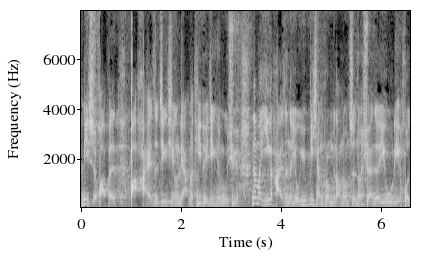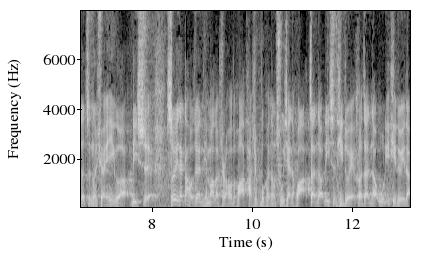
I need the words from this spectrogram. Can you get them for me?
历史划分，把孩子进行两个梯队进行录取。那么一个孩子呢，由于必选科目当中只能选择一个物理，或者只能选一个历史，所以在高考志愿填报的时候的话，他是不可能出现的话站到历史梯队和站到物理梯队的。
